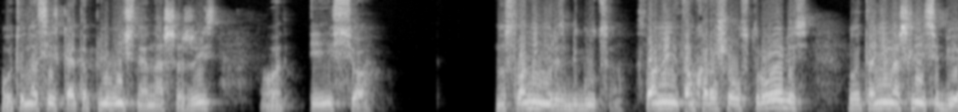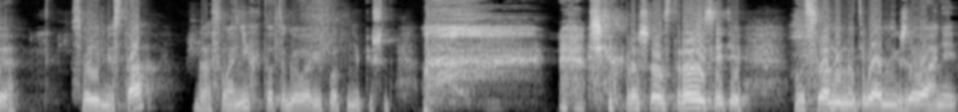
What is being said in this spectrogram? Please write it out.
Вот у нас есть какая-то привычная наша жизнь, вот, и все. Но слоны не разбегутся. Слоны там хорошо устроились, вот они нашли себе свои места, да, слоних кто-то говорит, вот мне пишет. Очень хорошо устроились эти вот слоны материальных желаний.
